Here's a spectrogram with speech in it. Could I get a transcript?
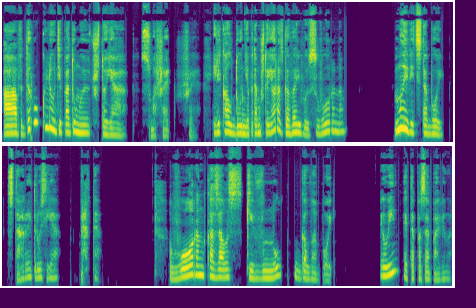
А вдруг люди подумают, что я сумасшедшая или колдунья, потому что я разговариваю с вороном? Мы ведь с тобой старые друзья. Правда? Ворон, казалось, кивнул головой. Уин это позабавило.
